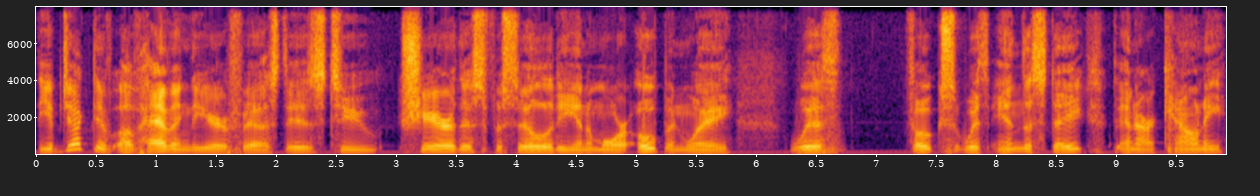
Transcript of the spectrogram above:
The objective of having the Airfest is to share this facility in a more open way with folks within the state and our county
